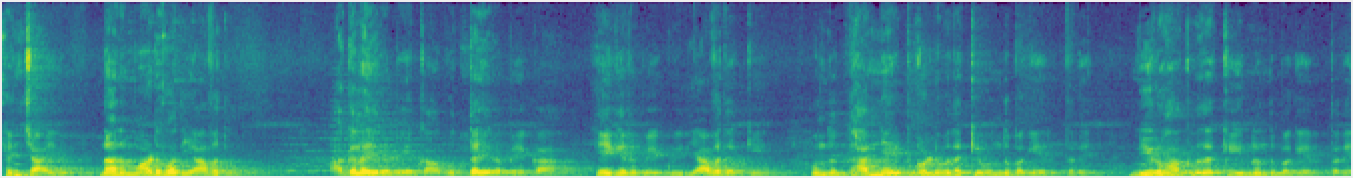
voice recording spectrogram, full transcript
ಹೆಂಚ ಇದು ನಾನು ಮಾಡುವುದು ಯಾವುದು? ಅಗಲ ಇರಬೇಕಾ? ಉದ್ದ ಇರಬೇಕಾ? ಹೇಗಿರಬೇಕು? ಇದು ಯಾವುದಕ್ಕೆ? ಒಂದು ಧಾನ್ಯ ಇಟ್ಕೊಳ್ಳುವುದಕ್ಕೆ ಒಂದು ಬಗೆ ಇರುತ್ತದೆ, ನೀರು ಹಾಕುವುದಕ್ಕೆ ಇನ್ನೊಂದು ಬಗೆ ಇರುತ್ತದೆ.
